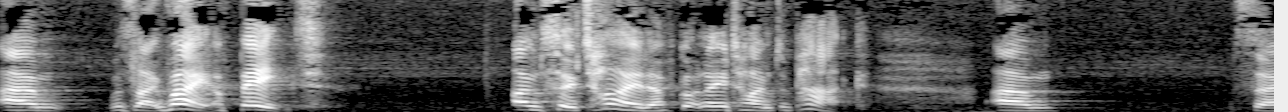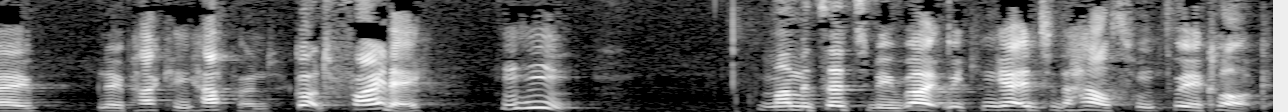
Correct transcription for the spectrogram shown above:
Um, was like, right, I've baked. I'm so tired, I've got no time to pack. Um, so no packing happened. Got to Friday. Mum had said to me, right, we can get into the house from three o'clock.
